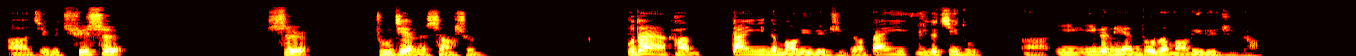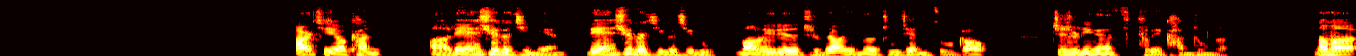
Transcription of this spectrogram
啊这个趋势是逐渐的上升。不但要看单一的毛利率指标，单一一个季度啊一一个年度的毛利率指标，而且要看啊连续的几年、连续的几个季度毛利率的指标有没有逐渐的走高，这是林园特别看重的。那么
